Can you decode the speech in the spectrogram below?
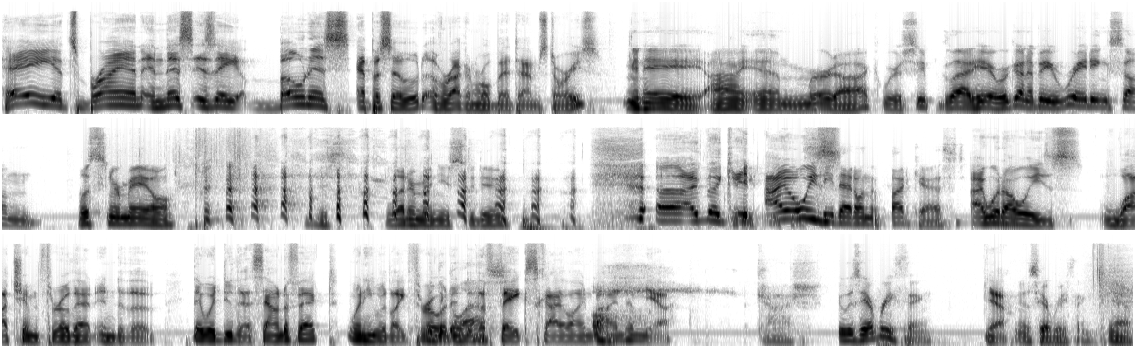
Hey, it's Brian, and this is a bonus episode of Rock and Roll Bedtime Stories. And hey, I am Murdoch. We're super glad here. We're going to be reading some listener mail. Letterman used to do. Uh, I like it. I always see that on the podcast. I would always watch him throw that into the. They would do that sound effect when he would like throw With it the into the glass? fake skyline behind him. Yeah, Gosh, it was everything. Yeah. Was everything. Yeah.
